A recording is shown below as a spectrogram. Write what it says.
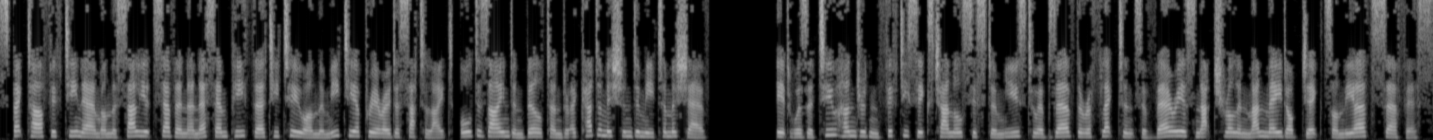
Spektar 15M on the Salyut 7 and SMP 32 on the Meteor Priroda satellite, all designed and built under academician Dimitar Mishev. It was a 256-channel system used to observe the reflectance of various natural and man-made objects on the Earth's surface.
